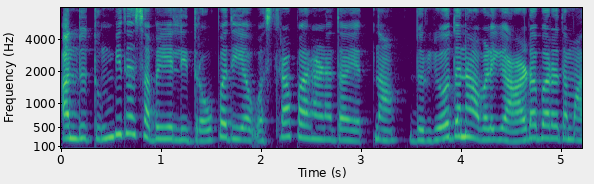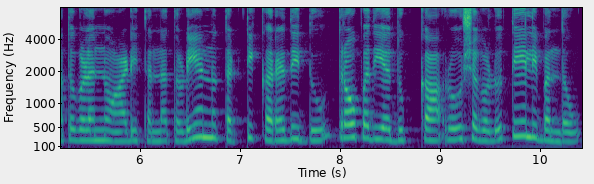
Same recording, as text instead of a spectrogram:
ಅಂದು ತುಂಬಿದ ಸಭೆಯಲ್ಲಿ ದ್ರೌಪದಿಯ ವಸ್ತ್ರಾಪಹರಣದ ಯತ್ನ, ದುರ್ಯೋಧನ ಅವಳಿಗೆ ಆಡಬರದ ಮಾತುಗಳನ್ನು ಆಡಿ ತನ್ನ ತೊಡೆಯನ್ನು ತಟ್ಟಿ ಕರೆದಿದ್ದು ದ್ರೌಪದಿಯ ದುಃಖ, ರೋಷಗಳು ತೇಲಿ ಬಂದವು.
